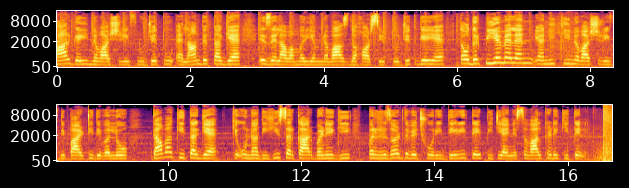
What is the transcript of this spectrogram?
ਹਾਰ ਗਈ। ਨਵਾਜ਼ ਸ਼ਰੀਫ ਨੂੰ ਜੇਤੂ ਐਲਾਨ ਦਿੱਤਾ ਗਿਆ ਇਸ ਦੇ ਇਲਾਵਾ ਮਰੀਮ ਨਵਾਜ਼ ਲਾਹੌਰ ਸੀਟ ਤੋਂ ਜਿੱਤ ਗਈ ਹੈ। ਤਾਂ ਉਧਰ ਪੀਐਮਐਲਐਨ ਯਾਨੀ ਕਿ ਨਵਾਜ਼ ਸ਼ਰੀਫ ਦੀ ਪਾਰਟੀ ਦੇ ਵੱਲੋਂ ਦਾਵਾ ਕੀਤਾ ਗਿਆ ਕਿ ਉਹਨਾਂ ਦੀ ਹੀ ਸਰਕਾਰ ਬਣੇਗੀ, ਪਰ ਰਿਜ਼ਲਟ ਦੇ ਵਿੱਚ ਹੋ ਰਹੀ ਦੇਰੀ ਤੇ ਪੀਟੀਆਈ ਨੇ ਸਵਾਲ ਖੜੇ ਕੀਤੇ ਨੇ।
